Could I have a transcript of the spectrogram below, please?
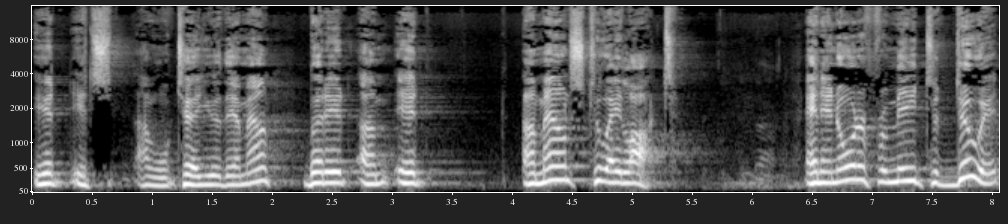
it, it's, I won't tell you the amount, but it, um, it amounts to a lot. And in order for me to do it,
